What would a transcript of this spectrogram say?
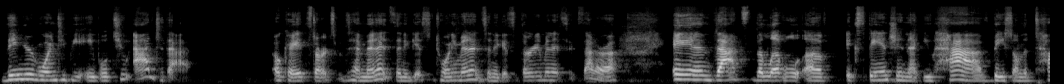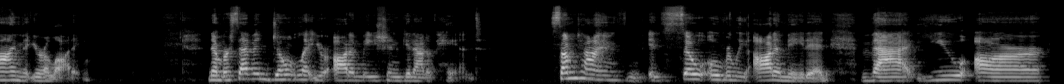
then you're going to be able to add to that okay it starts with 10 minutes and it gets to 20 minutes and it gets to 30 minutes etc and that's the level of expansion that you have based on the time that you're allotting. Number seven don't let your automation get out of hand. Sometimes it's so overly automated that you are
